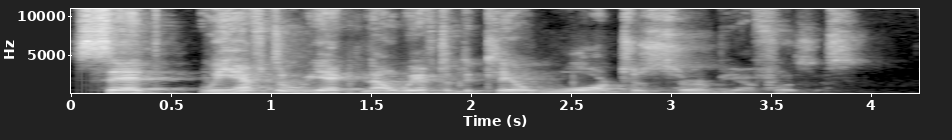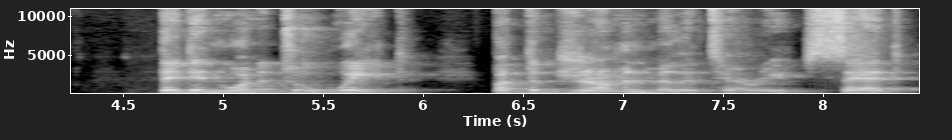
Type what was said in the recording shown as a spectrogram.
said, we have to react now, we have to declare war to Serbia for this. They didn't want it to wait. But the German military said,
